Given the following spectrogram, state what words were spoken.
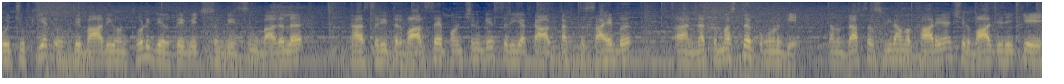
ਹੋ ਚੁੱਕੀ ਹੈ ਤੇ ਉਸ ਦੇ ਬਾਅਦ ਹੀ ਹੁਣ ਥੋੜੀ ਦੇਰ ਦੇ ਵਿੱਚ ਸੁਖਬੀਰ ਸਿੰਘ ਬਾਦਲ ਸ੍ਰੀ ਦਰਬਾਰ ਸਾਹਿਬ ਪਹੁੰਚਣਗੇ, ਸ੍ਰੀ ਅਕਾਲ ਤਖਤ ਸਾਹਿਬ ਨਤਮਸਤਕ ਹੋਣਗੇ। ਤੁਹਾਨੂੰ 10 ਤਸਵੀਰਾਂ ਵਿਖਾ ਰਹੇ ਹਾਂ। ਸ਼ੁਰੂਆਤ ਜਿਹੜੀ ਕਿ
